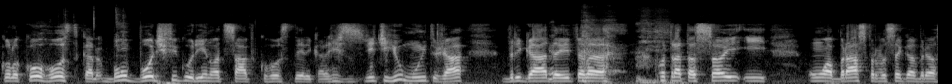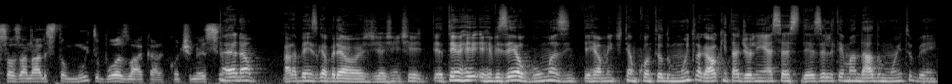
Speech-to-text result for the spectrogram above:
colocou o rosto, cara, bombou de figurinha no WhatsApp com o rosto dele, cara. A gente, a gente riu muito já. Obrigado aí pela contratação e, e um abraço para você, Gabriel. Suas análises estão muito boas lá, cara. Continue assim. É, não. Parabéns, Gabriel. A gente, eu tenho revisei algumas e realmente tem um conteúdo muito legal. Quem está de olho em SSDs, ele tem mandado muito bem.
